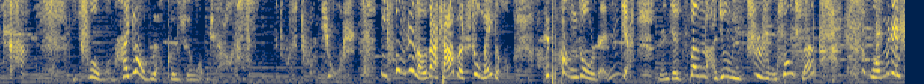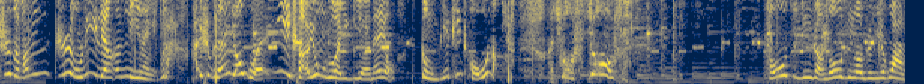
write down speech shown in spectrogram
你看，你说我们还要不要跟随我们这老大？对对，就是。你说我们这老大啥本事都没有，还胖揍人家？人家斑马经理智勇双全，我们这狮子王只有力量，力量也不大，还是个胆小鬼，一点用处也没有，更别提头脑了。就是就是。”猴子警长都听到这些话了，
